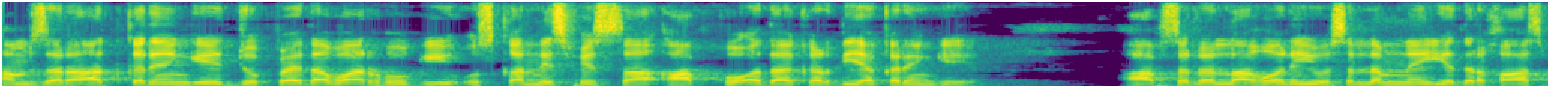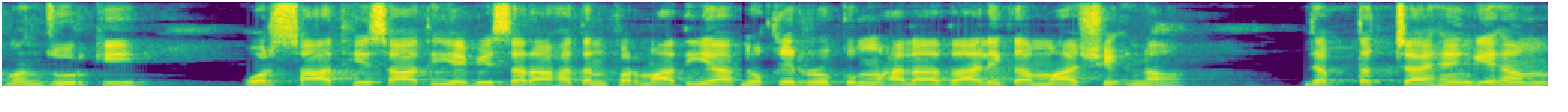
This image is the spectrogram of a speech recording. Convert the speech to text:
ہم زراعت کریں گے، جو پیداوار ہوگی اس کا نصف حصہ آپ کو ادا کر دیا کریں گے۔ آپ صلی اللہ علیہ وسلم نے یہ درخواست منظور کی اور ساتھ ہی ساتھ یہ بھی سراہتاً فرما دیا نقر رکم اعلیٰ کا معاشنا جب تک چاہیں گے ہم،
